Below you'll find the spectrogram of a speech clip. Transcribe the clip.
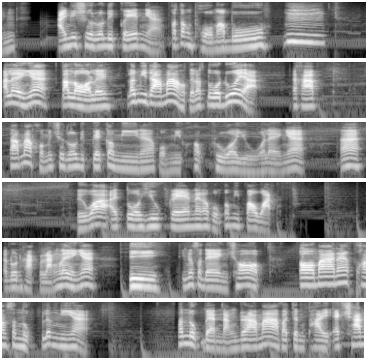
น ไอ้มิเชลโรดิเกสเนี่ยก็ต้องโผล่มาบูอืมอะไรอย่างเงี้ยตลอดเลย แล้วมีดราม่าของแต่ละตัวด้วยอะนะครับดราม่าของมิเชลโรดิเกสก็มีนะผมมีครอบครัวอยู่อะไรอย่างเงี้ยอะหรือว่าไอตัวฮิวแกรนนะครับผมก็มีประวัติโดนหักหลังอะไรอย่างเงี้ยดีทีมนักแสดงชอบ ต่อมานะความสนุกเรื่องนี้อะ สนุกแบบหนังดราม่าประจนภัยแอคชั่น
